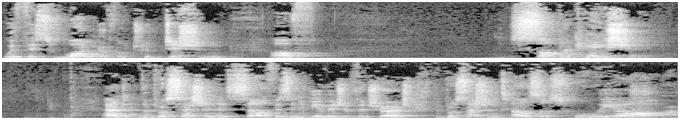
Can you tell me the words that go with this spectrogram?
with this wonderful tradition of supplication. And the procession itself is an image of the church. The procession tells us who we are.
